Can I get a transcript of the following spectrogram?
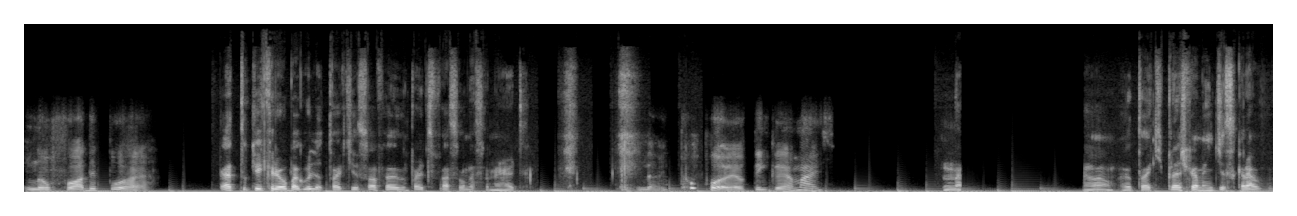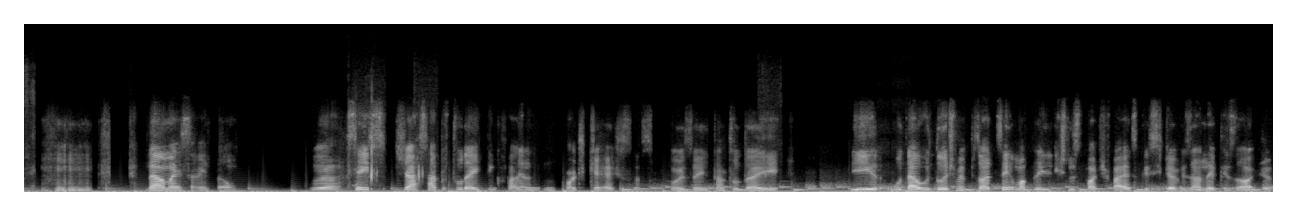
Não fode, porra. É, tu que criou o bagulho, eu tô aqui só fazendo participação nessa merda. Não, então, pô, eu tenho que ganhar mais. Não, eu tô aqui praticamente de escravo, velho. Não, mas então. Vocês já sabem tudo aí que tem que fazer no podcast, essas coisas aí, tá tudo aí. E o, da, o do último episódio saiu uma playlist no Spotify, eu esqueci de avisar no episódio,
